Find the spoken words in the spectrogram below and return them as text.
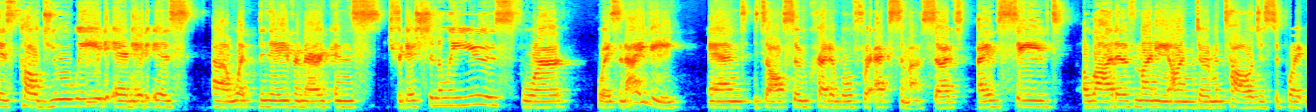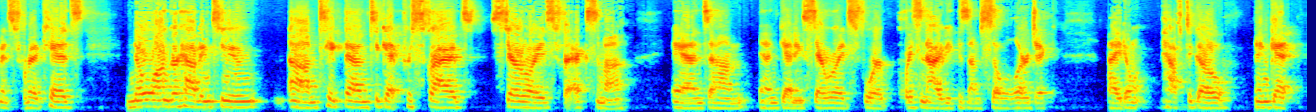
is called jewelweed, and it is uh, what the Native Americans traditionally use for poison ivy. And it's also incredible for eczema. So I've, I've saved a lot of money on dermatologist appointments for my kids, no longer having to um, take them to get prescribed steroids for eczema and, um, and getting steroids for poison ivy because I'm so allergic. I don't have to go and get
